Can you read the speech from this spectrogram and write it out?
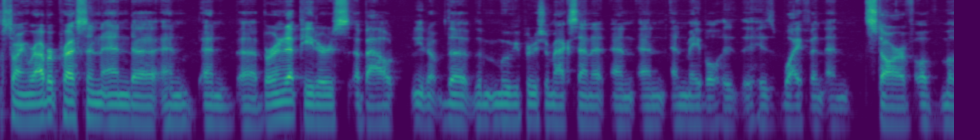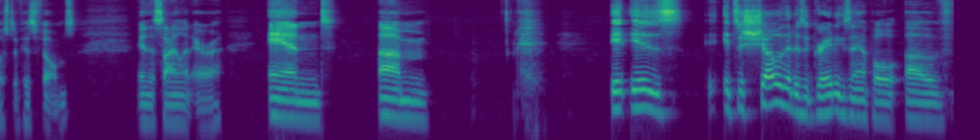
starring Robert Preston and uh, and and uh, Bernadette Peters about you know the the movie producer Mack Sennett and and and Mabel, his, his wife and, and star of, of most of his films in the silent era, and um, it is it's a show that is a great example of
